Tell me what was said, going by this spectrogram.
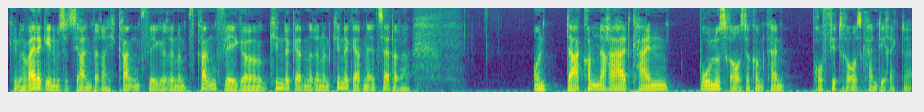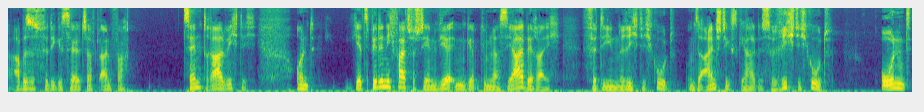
können wir weitergehen im sozialen Bereich. Krankenpflegerinnen und Krankenpfleger, Kindergärtnerinnen und Kindergärtner etc. Und da kommt nachher halt kein Bonus raus, da kommt kein Profit raus, kein direkter. Aber es ist für die Gesellschaft einfach zentral wichtig. Und jetzt bitte nicht falsch verstehen, wir im Gymnasialbereich verdienen richtig gut. Unser Einstiegsgehalt ist richtig gut. Und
